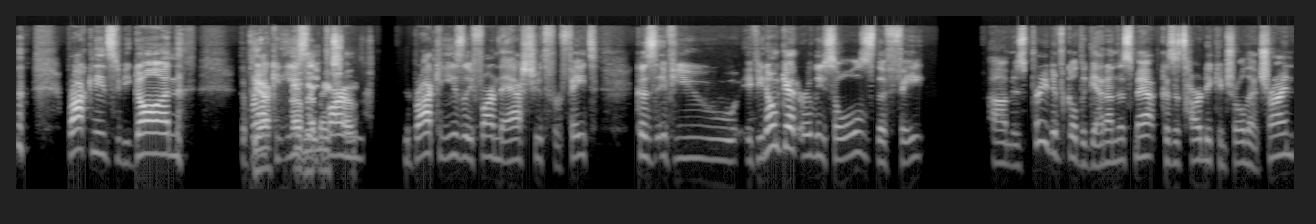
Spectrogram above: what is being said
Brock needs to be gone. The Brock Yeah, can easily farm. sense. The Brock can easily farm the Ash Tooth for Fate because if you if you don't get early souls, the Fate um, is pretty difficult to get on this map because it's hard to control that shrine.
